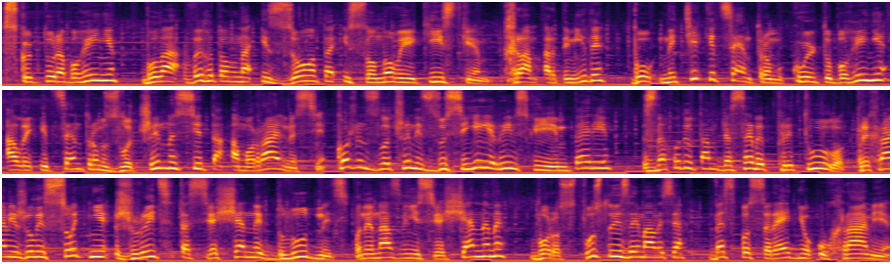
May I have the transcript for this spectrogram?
Скульптура богині була виготовлена із золота і слонової кістки. Храм Артеміди був не тільки центром культу богині, але і центром злочинності та аморальності. Кожен злочинець з усієї Римської імперії знаходив там для себе притулок. При храмі жили сотні жриць та священних блудниць. Вони названі священними, бо розпустою займалися безпосередньо у храмі.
